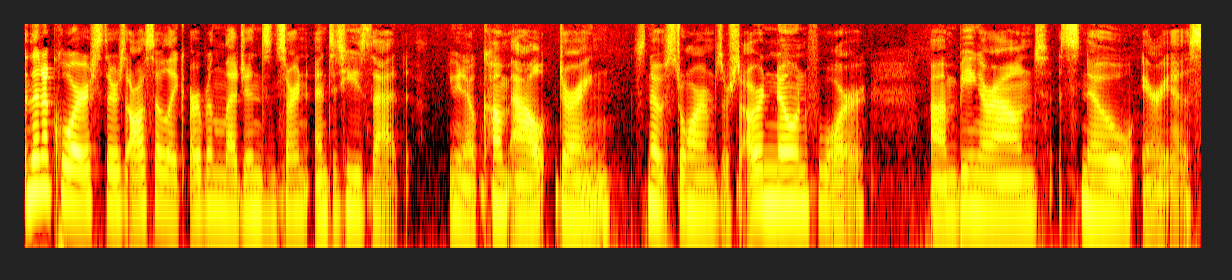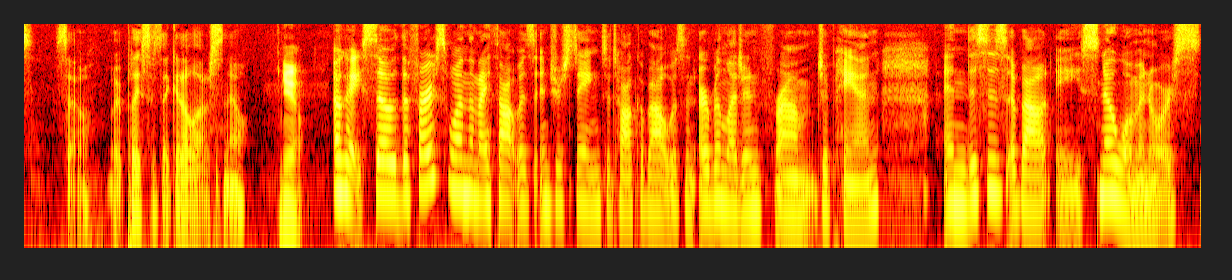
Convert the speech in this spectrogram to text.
And then, of course, there's also like urban legends and certain entities that you know, come out during snowstorms or so, or known for um, being around snow areas. So, or places that get a lot of snow. Yeah. Okay, so the first one that I thought was interesting to talk about was an urban legend from Japan. And this is about a snow woman or s-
